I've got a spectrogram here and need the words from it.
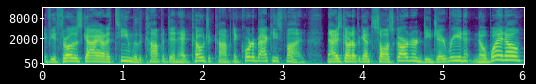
If you throw this guy on a team with a competent head coach, a competent quarterback, he's fine. Now he's going up against Sauce Gardner, DJ Reed, no bueno.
